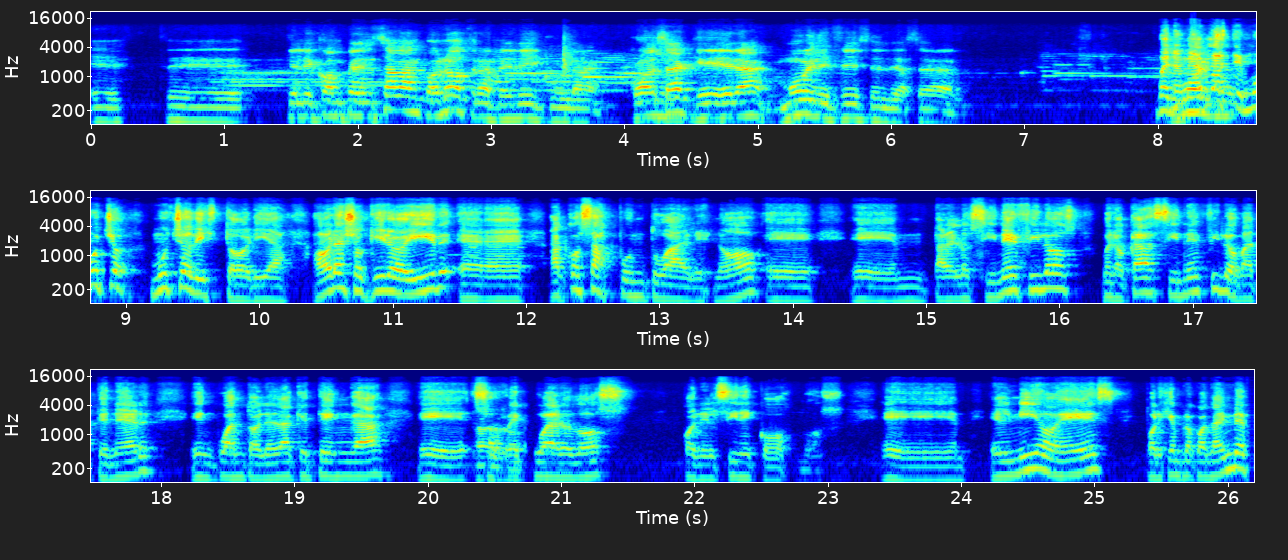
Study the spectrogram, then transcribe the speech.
este, que le compensaban con otra película, cosa que era muy difícil de hacer. Bueno, me hablaste mucho, mucho de historia. Ahora yo quiero ir eh, a cosas puntuales, ¿no? Eh, eh, para los cinéfilos, bueno, cada cinéfilo va a tener, en cuanto a la edad que tenga, eh, sus recuerdos con el cine Cosmos. Eh, el mío es, por ejemplo, cuando a mí me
